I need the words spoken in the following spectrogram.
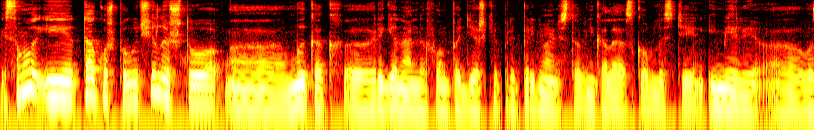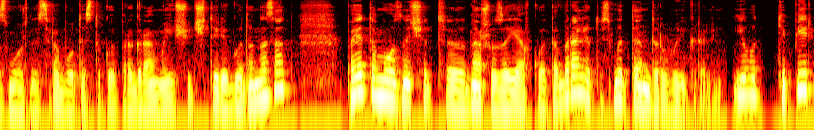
И, само, и так уж получилось, что э, мы, как э, региональный фонд поддержки предпринимательства в Николаевской области, имели э, возможность работать с такой программой еще 4 года назад, поэтому, значит, э, нашу заявку отобрали, то есть мы тендер выиграли. И вот теперь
